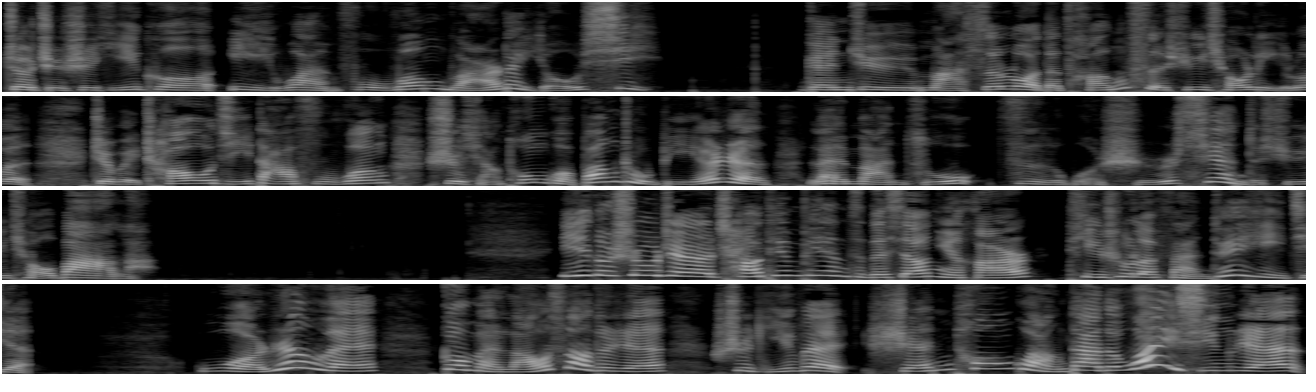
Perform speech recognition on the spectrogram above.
这只是一个亿万富翁玩的游戏。根据马斯洛的层次需求理论，这位超级大富翁是想通过帮助别人来满足自我实现的需求罢了。一个梳着朝天辫子的小女孩提出了反对意见：“我认为购买牢骚的人是一位神通广大的外星人。”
